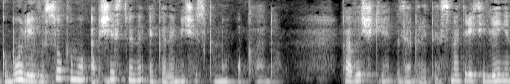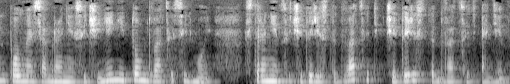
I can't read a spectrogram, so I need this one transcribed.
к более высокому общественно-экономическому укладу. Кавычки закрыты. Смотрите «Ленин. Полное собрание сочинений. Том 27. Страницы 420-421».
